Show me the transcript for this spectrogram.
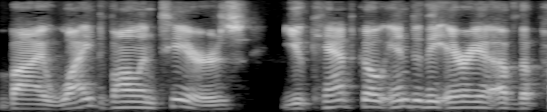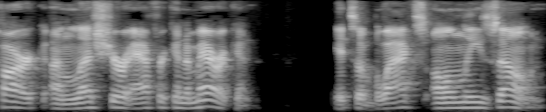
by white volunteers you can't go into the area of the park unless you're African American. It's a blacks only zone.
